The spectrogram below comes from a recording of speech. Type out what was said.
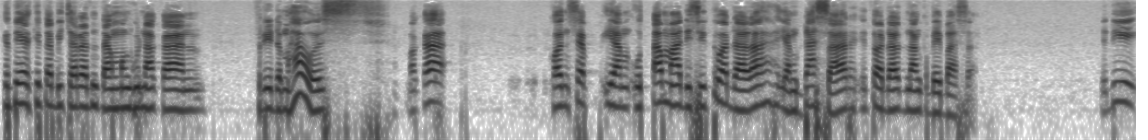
ketika kita bicara tentang menggunakan Freedom House, maka konsep yang utama di situ adalah yang dasar itu adalah tentang kebebasan. Jadi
